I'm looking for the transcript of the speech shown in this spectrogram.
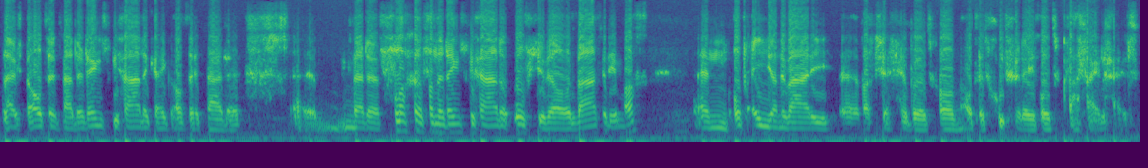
luister altijd naar de reddingsbrigade. Kijk altijd naar de, eh, naar de vlaggen van de reddingsbrigade of je wel het water in mag. En op 1 januari, eh, wat ik zeg, hebben we het gewoon altijd goed geregeld qua veiligheid.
